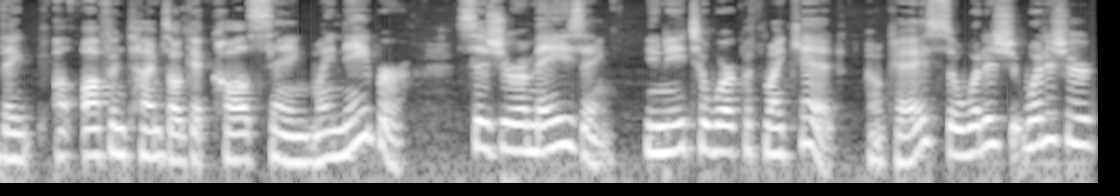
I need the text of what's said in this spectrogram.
They oftentimes I'll get calls saying, "My neighbor says you're amazing you need to work with my kid. Okay, so what is what does your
